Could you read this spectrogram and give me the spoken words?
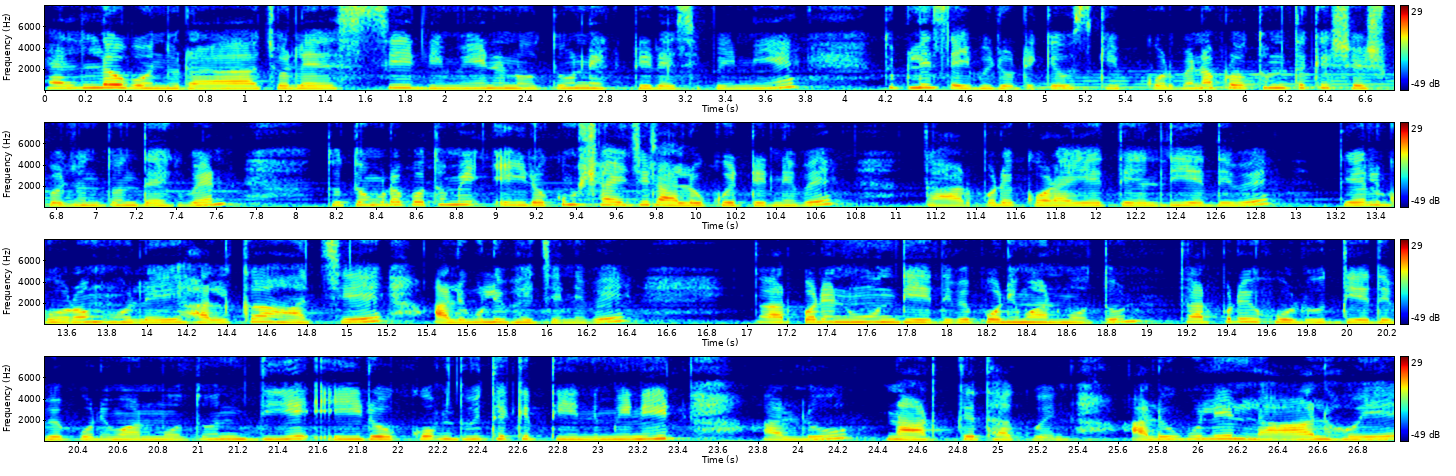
হ্যালো বন্ধুরা, চলে এসেছি ডিমের নতুন একটি রেসিপি নিয়ে। তো প্লিজ এই ভিডিওটি কেউ স্কিপ করবে না। প্রথম থেকে শেষ পর্যন্ত দেখবেন। তো তোমরা প্রথমে এই রকম সাইজের আলু কেটে নেবে, তারপরে কড়াইয়ে তেল দিয়ে দেবে। তেল গরম হলেই হালকা আঁচে আলুগুলি ভেজে নেবে। তারপরে নুন দিয়ে দেবে পরিমাণ মতন। তারপরে হলুদ দিয়ে দেবে পরিমাণ মতন। দিয়ে এই রকম দুই থেকে তিন মিনিট আলু নাড়তে থাকবেন। আলুগুলি লাল হয়ে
